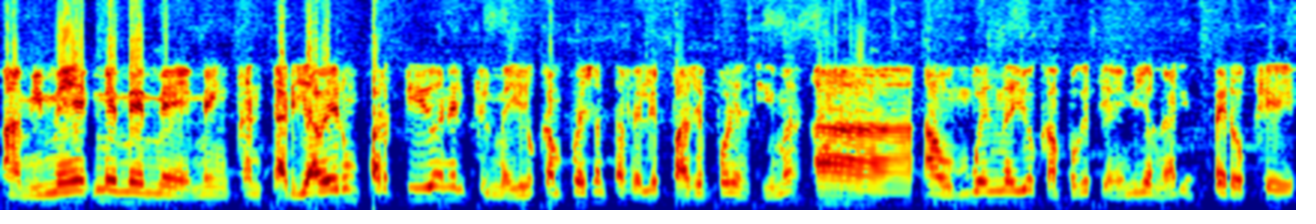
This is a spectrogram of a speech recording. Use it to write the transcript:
A mí me, me, me, me, me encantaría ver un partido en el que el medio campo de Santa Fe le pase por encima a, a un buen medio campo que tiene Millonarios, pero que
